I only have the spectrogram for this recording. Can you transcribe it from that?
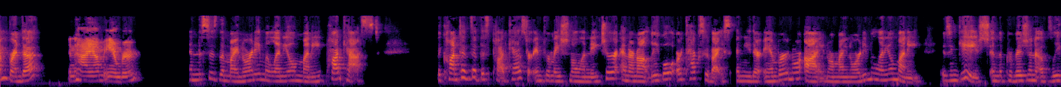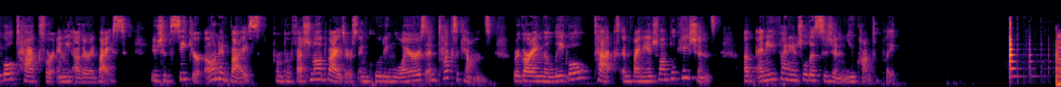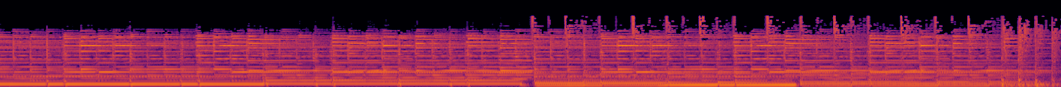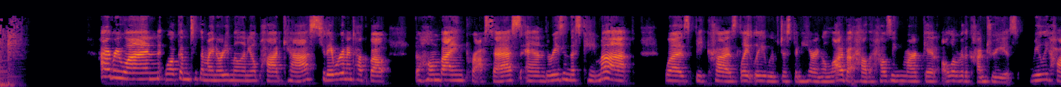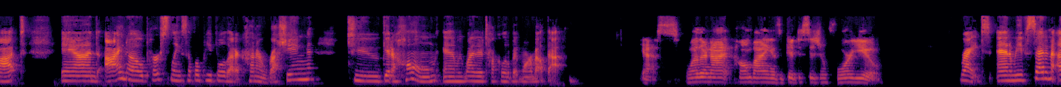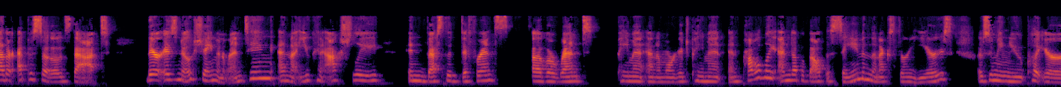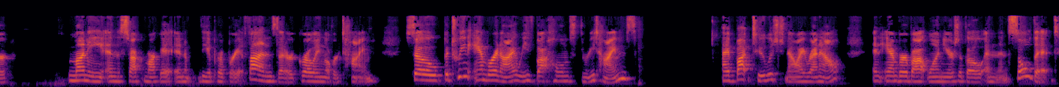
I'm Brenda. And hi, I'm Amber. And this is the Minority Millennial Money Podcast. The contents of this podcast are informational in nature and are not legal or tax advice, and neither Amber nor I nor Minority Millennial Money is engaged in the provision of legal, tax, or any other advice. You should seek your own advice from professional advisors, including lawyers and tax accountants, regarding the legal, tax, and financial implications of any financial decision you contemplate. Everyone. Welcome to the Minority Millennial Podcast. Today, we're going to talk about the home buying process. And the reason this came up was because lately we've just been hearing a lot about how the housing market all over the country is really hot. And I know personally several people that are kind of rushing to get a home. And we wanted to talk a little bit more about that. Yes, whether or not home buying is a good decision for you. Right. And we've said in other episodes that there is no shame in renting and that you can actually invest the difference of a rent payment and a mortgage payment and probably end up about the same in the next three years, assuming you put your money in the stock market in the appropriate funds that are growing over time. So between Amber and I, we've bought homes three times. I've bought two, which now I rent out, and Amber bought one years ago and then sold it.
